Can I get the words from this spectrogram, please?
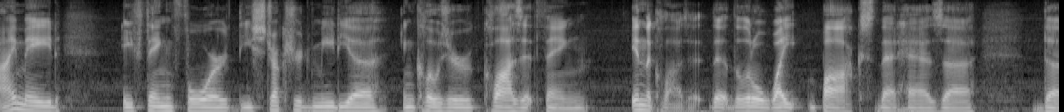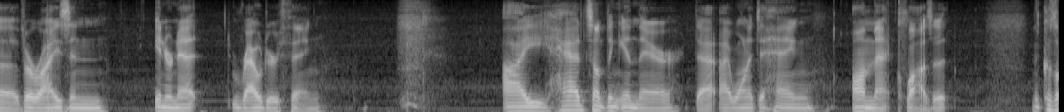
I made a thing for the structured media enclosure closet thing in the closet, the the little white box that has uh, the Verizon internet router thing. I had something in there that I wanted to hang on that closet because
